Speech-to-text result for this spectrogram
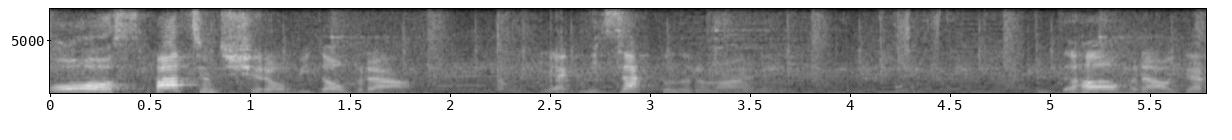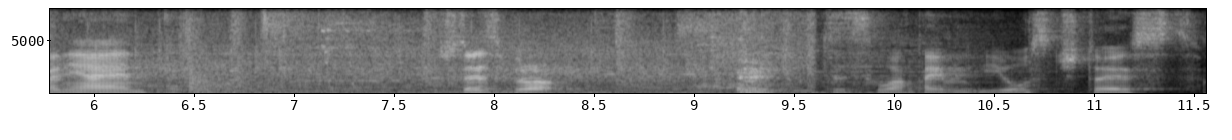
O, spacją to się robi, dobra. Jak w Izaku normalnie. Dobra, ogarnięte. Czy to jest bro... Czy to jest one time use, czy to jest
